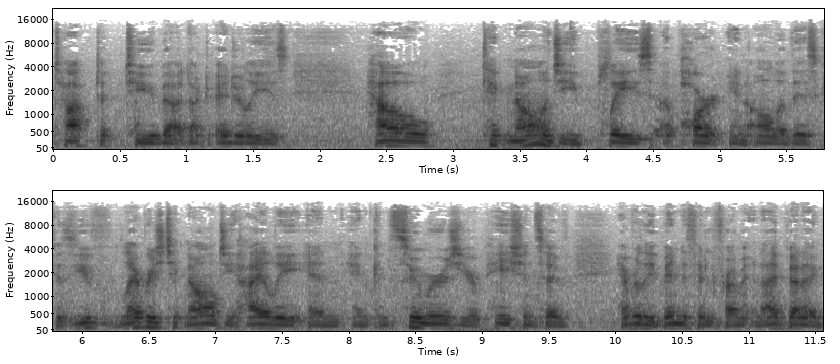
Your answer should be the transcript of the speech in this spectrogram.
talk to, to you about, Dr. Edgerly, is how technology plays a part in all of this because you've leveraged technology highly and, and consumers, your patients have, have really benefited from it. And I've got a,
